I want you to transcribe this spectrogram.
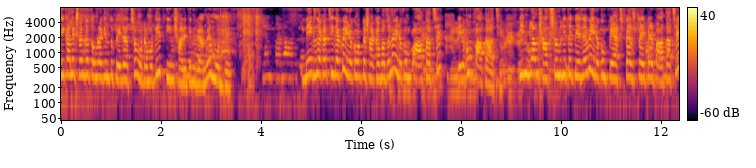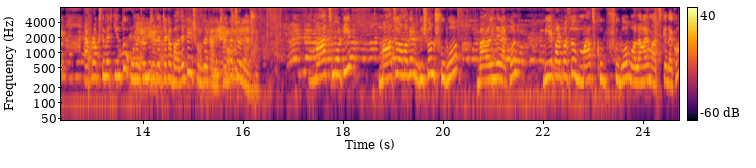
এই কালেকশানটা তোমরা কিন্তু পেয়ে যাচ্ছ মোটামুটি তিন সাড়ে তিন গ্রামের মধ্যে। নেক্সট দেখাচ্ছি, দেখো এরকম একটা শাখা বাঁধানো, এরকম পাত আছে, এরকম পাতা আছে। তিন গ্রাম সাতশো মিলিতে পেয়ে যাবে, এরকম প্যাচ প্যাচ টাইপের পাত আছে। অ্যাপ্রক্সিমেট কিন্তু উনচল্লিশ হাজার টাকা বাজেটে এই সুন্দর কালেকশনটা চলে আসবে। মাছ মোটিভ। মাছও আমাদের ভীষণ শুভ, বাঙালিদের এখন। বিয়ে পারপাসেও মাছ খুব শুভ বলা হয় মাছকে, দেখো।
